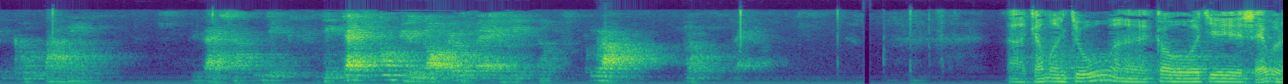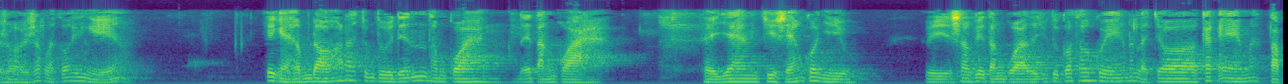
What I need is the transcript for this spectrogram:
thì cứu bà đi thì tại sao cũng chỉ chỉ trách câu chuyện đó cho đứa bé hiểu thôi trong lòng lòng À, cảm ơn chú à, câu chia sẻ vừa rồi rất là có ý nghĩa. Cái ngày hôm đó đó chúng tôi đến tham quan để tặng quà. Thời gian chia sẻ không có nhiều vì sau khi tặng quà thì chúng tôi có thói quen đó là cho các em tập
